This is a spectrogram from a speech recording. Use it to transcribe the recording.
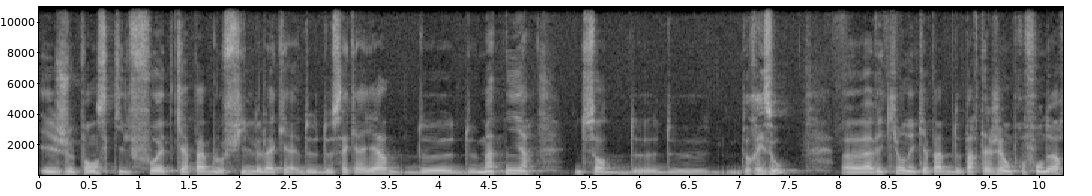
Et je pense qu'il faut être capable au fil de, sa carrière de, maintenir une sorte de, réseau euh, avec qui on est capable de partager en profondeur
